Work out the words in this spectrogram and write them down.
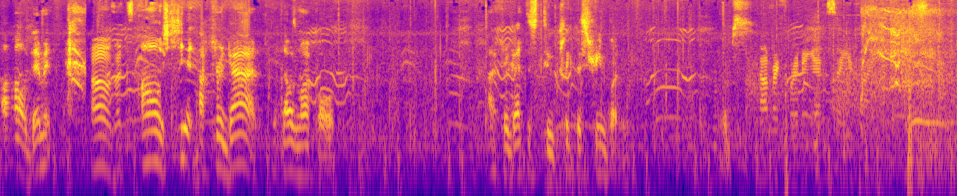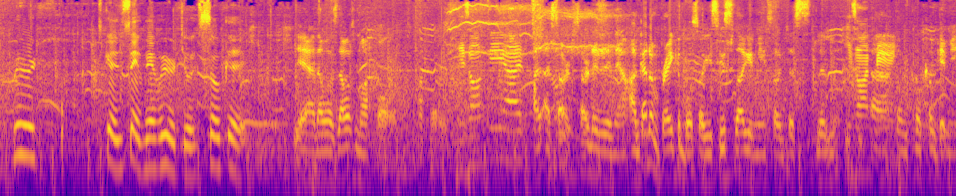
Oh, oh, damn it. Oh, that's Oh shit, I forgot. That was my fault. I forgot this to click the stream button. Oops. I'm recording it, so you're fine. We were. I was gonna say, man, we were doing so good. Yeah, that was that was my fault. He's on me. I, I, I started started it now. I got unbreakable, so he's, he's slugging me. So just let, He's on uh, me. Don't, don't come get me.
